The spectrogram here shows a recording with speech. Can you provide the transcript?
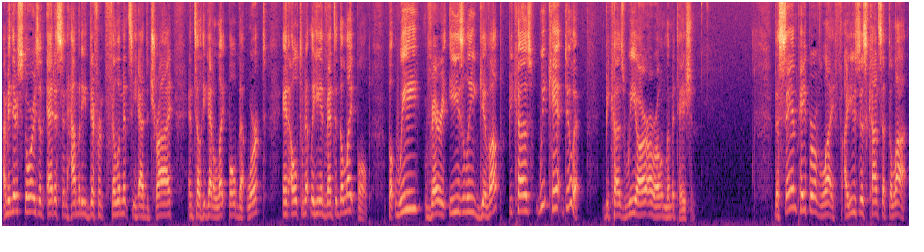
I mean, there's stories of Edison, how many different filaments he had to try until he got a light bulb that worked, and ultimately he invented the light bulb. But we very easily give up because we can't do it, because we are our own limitation. The sandpaper of life, I use this concept a lot.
